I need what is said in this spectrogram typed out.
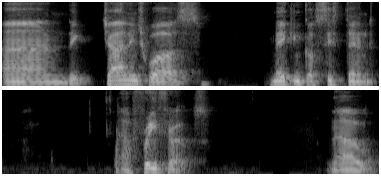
And the challenge was making consistent uh, free throws. Now,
